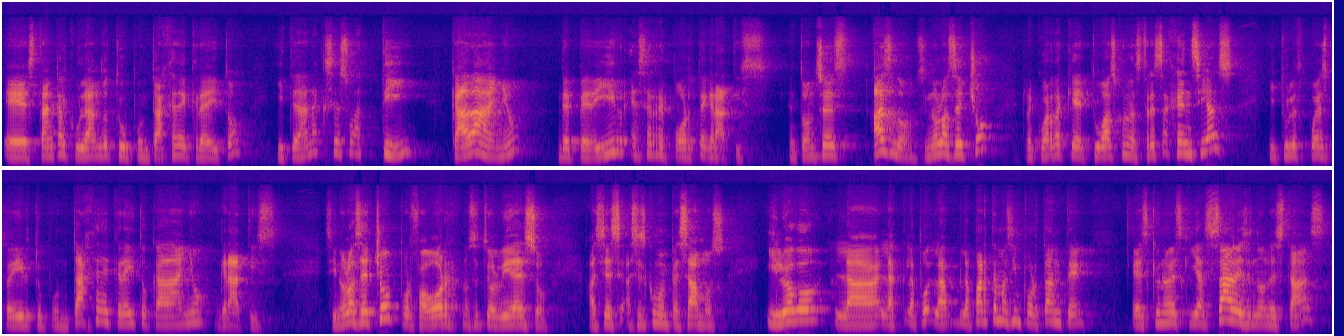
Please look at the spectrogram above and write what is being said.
eh, están calculando tu puntaje de crédito y te dan acceso a ti cada año de pedir ese reporte gratis. Entonces, hazlo. Si no lo has hecho, recuerda que tú vas con las tres agencias y tú les puedes pedir tu puntaje de crédito cada año gratis. Si no lo has hecho, por favor, no se te olvide eso. Así es, así es como empezamos. Y luego la, la parte más importante es que una vez que ya sabes en dónde estás,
